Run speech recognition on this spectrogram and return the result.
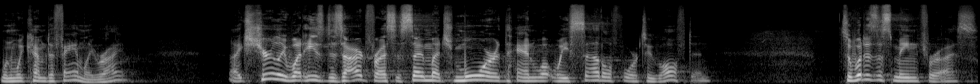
when we come to family, right? Like, surely what He's desired for us is so much more than what we settle for too often. So, what does this mean for us?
